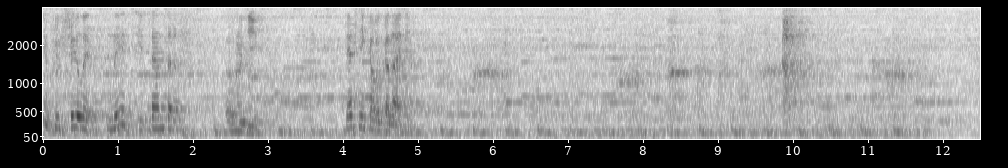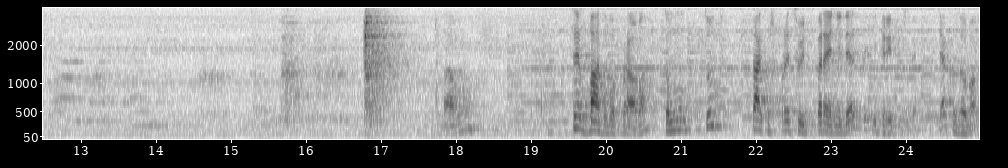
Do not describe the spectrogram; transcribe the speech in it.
і включили низ і центр груді. Техніка виконання. Ставимо. Це базова вправа, тому тут також працюють передні дельти і трицепси. Дякую за увагу.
